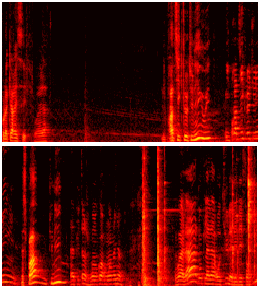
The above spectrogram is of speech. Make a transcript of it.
Faut la caresser. Voilà. Il pratique le tuning, oui Il pratique le tuning. N'est-ce pas, le tuning? Ah putain, je vois encore moins rien. Voilà, donc là, la rotule, elle est descendue.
